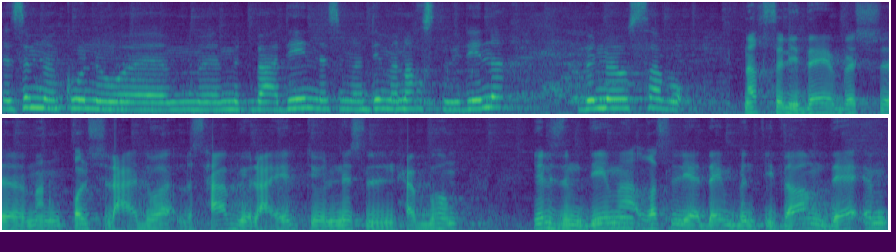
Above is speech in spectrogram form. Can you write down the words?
لازمنا نكونوا متباعدين لازمنا ديما نغسلوا يدينا بالماء والصابون نغسل يدي باش ما ننقلش العدوى لأصحابي ولعائلتي والناس اللي نحبهم. يلزم ديما غسل اليدين بانتظام دائم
